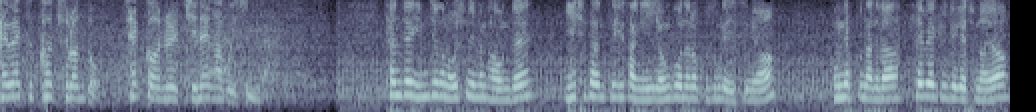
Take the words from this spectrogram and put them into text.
해외 특허 출원도 3건을 진행하고 있습니다. 현재 임직원 50여 명 가운데 20% 이상이 연구원으로 구성되어 있으며 국내뿐 아니라 해외 규격에 준하여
